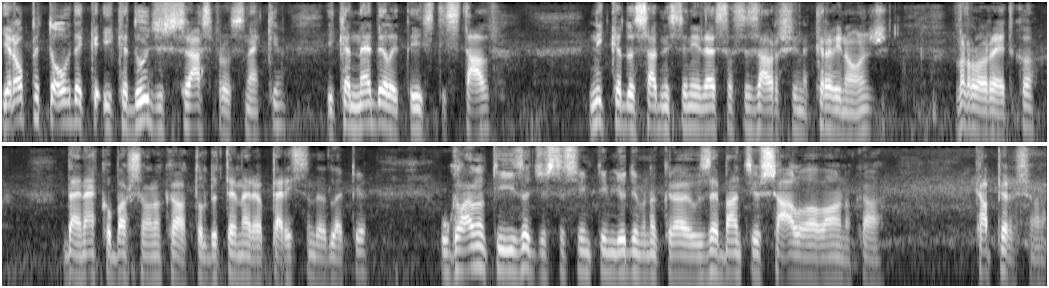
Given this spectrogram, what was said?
jer opet ovde i kad uđeš s raspravu s nekim i kad ne delite isti stav, Nikad do sad mi se nije desilo da se završi na krvi nož. Vrlo redko. Da je neko baš ono kao to do te mere operisan da je odlepio. Uglavnom ti izađeš sa svim tim ljudima na kraju, u šalu, ovo ono kao, kapiraš ono.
